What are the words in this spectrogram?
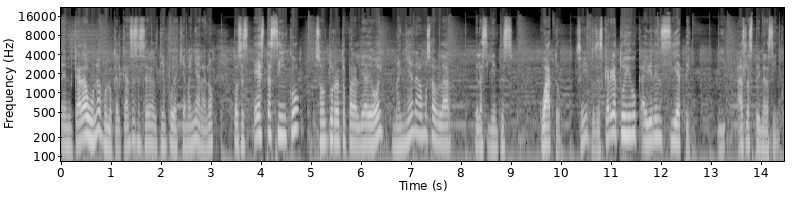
en cada una, pues lo que alcances a hacer en el tiempo de aquí a mañana, ¿no? Entonces, estas cinco son tu reto para el día de hoy. Mañana vamos a hablar de las siguientes cuatro, ¿sí? Entonces, descarga tu ebook, ahí vienen siete y haz las primeras cinco.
